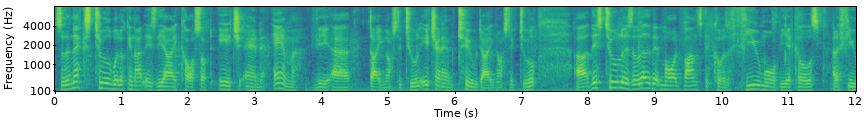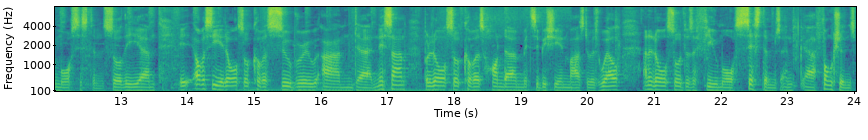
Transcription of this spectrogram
So the next tool we're looking at is the iCarSoft HNM uh, diagnostic tool, HNM2 diagnostic tool. Uh, this tool is a little bit more advanced. It covers a few more vehicles and a few more systems. So the um, it, obviously it also covers Subaru and uh, Nissan, but it also covers Honda, Mitsubishi and Mazda as well. And it also does a few more systems and uh, functions.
